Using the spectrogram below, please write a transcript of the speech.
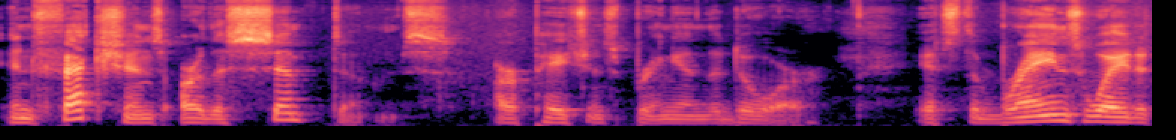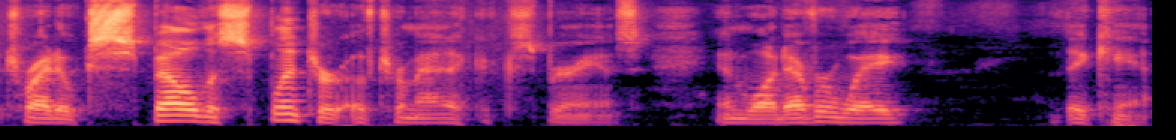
infections are the symptoms our patients bring in the door. It's the brain's way to try to expel the splinter of traumatic experience in whatever way they can.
